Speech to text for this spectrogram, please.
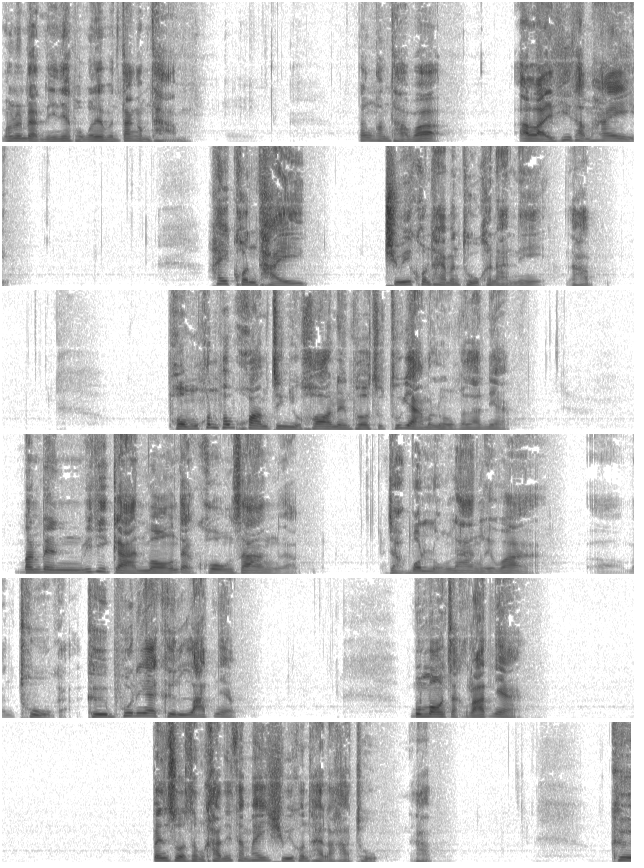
มันเป็นแบบนี้เนี่ยผมก็เลยมันตั้งคำถาม ตั้งคำถามว่าอะไรที่ทำให้ ให้คนไทยชีวิตคนไทยมันถูกขนาดนี้นะครับ ผมค้นพบความจริงอยู่ข้อหนึ่งเพราะทุกอย่างมารวมกันแล้วเนี่ย มันเป็นวิธีการมองแต่โครงสร้างจากบนลงล่างเลยว่ามันถูกอะคือพูดง่ายๆคือรัฐเนี่ยมุมมองจากรัฐเนี่ย เป็นส่วนสำคัญที่ทำให้ชีวิตคนไทยราคาถูกนะครับ คื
